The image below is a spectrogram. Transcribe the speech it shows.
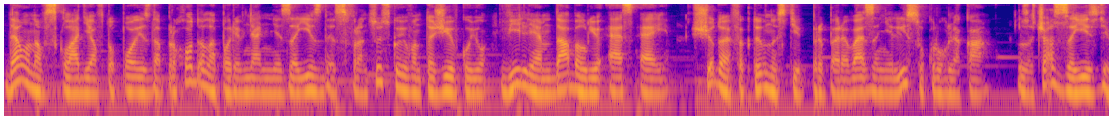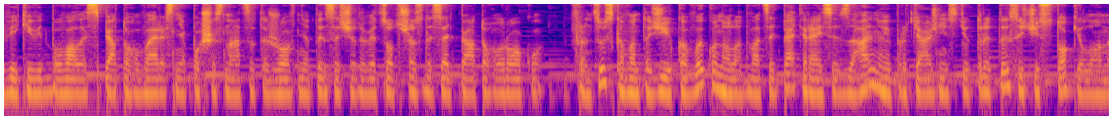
де вона в складі автопоїзда проходила порівнянні заїзди з французькою вантажівкою William WSA щодо ефективності при перевезенні лісу кругляка. За час заїздів, які відбувались з 5 вересня по 16 жовтня 1965 року, французька вантажівка виконала 25 рейсів з загальною протяжністю 3100 км,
